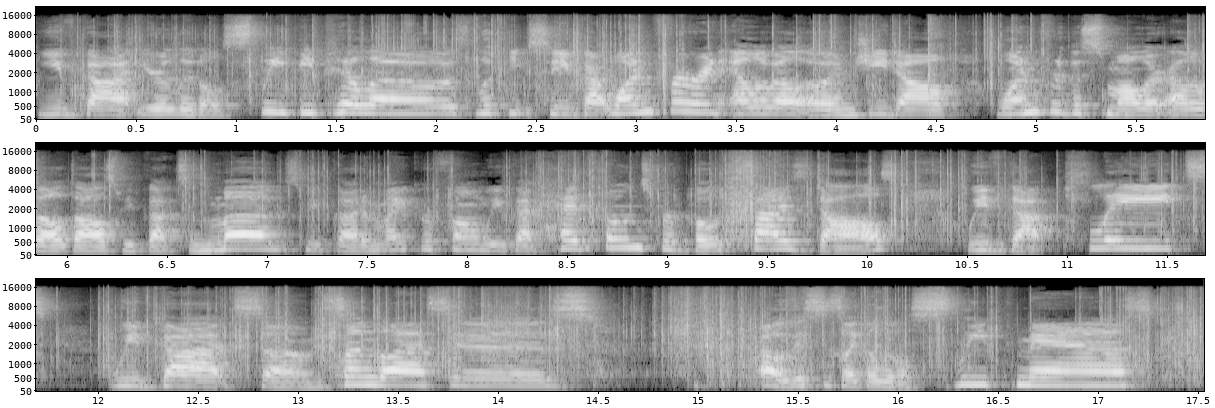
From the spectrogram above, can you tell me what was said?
you've got your little sleepy pillows. Look, so you've got one for an LOL OMG doll, one for the smaller LOL dolls. We've got some mugs, we've got a microphone, we've got headphones for both size dolls. We've got plates, we've got some sunglasses, Oh, this is like a little sleep mask.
